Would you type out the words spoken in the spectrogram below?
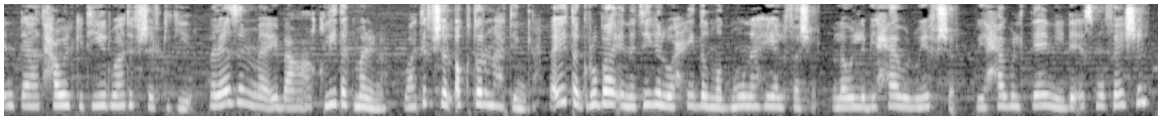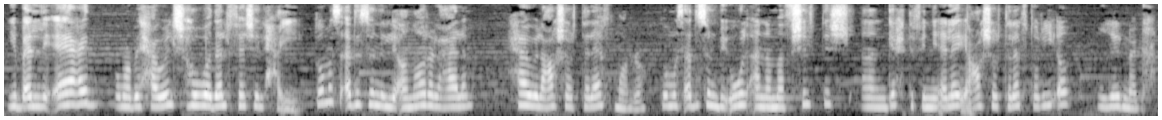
أنت هتحاول كتير وهتفشل كتير فلازم يبقى عقليتك مرنة وهتفشل أكتر ما هتنجح. في أي تجربة النتيجة الوحيدة المضمونة هي الفشل ولو اللي بيحاول ويفشل ويحاول تاني ده اسمه فاشل يبقى اللي قاعد وما بيحاولش هو ده الفاشل الحقيقي. توماس أديسون اللي أنار العالم حاول عشر تلاف مرة. توماس أديسون بيقول أنا ما فشلتش أنا نجحت في إني ألاقي عشر تلاف طريقة غير ناجحة.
